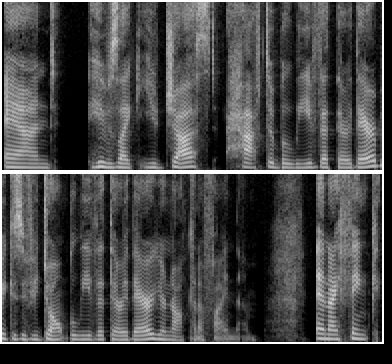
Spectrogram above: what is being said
And he was like, you just have to believe that they're there because if you don't believe that they're there, you're not going to find them. And I think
